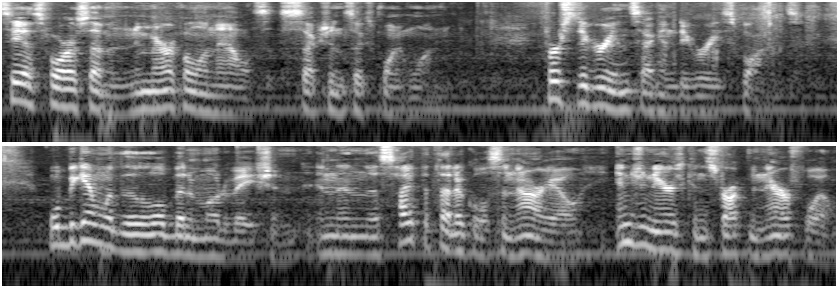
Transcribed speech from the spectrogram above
CS407 Numerical Analysis, Section 6.1 First degree and second degree splines. We'll begin with a little bit of motivation, and in this hypothetical scenario, engineers construct an airfoil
